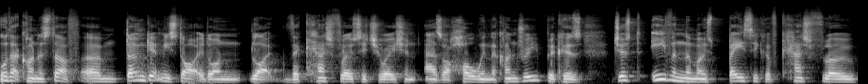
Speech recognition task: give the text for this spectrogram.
all that kind of stuff. Um, don't get me started on like the cash flow situation as a whole in the country because just even the most basic of cash flow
